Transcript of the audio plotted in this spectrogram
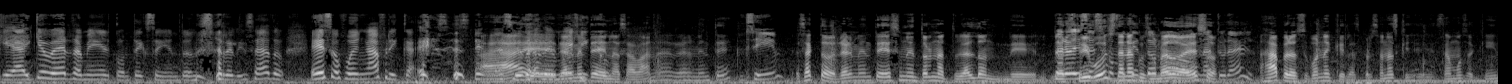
que hay que ver también el contexto y en dónde se ha realizado. Eso fue en África, eso es en la Ah, Ciudad eh, de realmente México. en la sabana, realmente. Sí, Exacto, realmente es un entorno natural donde Pero las es tribus están que acostumbrados a eso. natural. Ajá, pero supone que las personas que estamos aquí,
